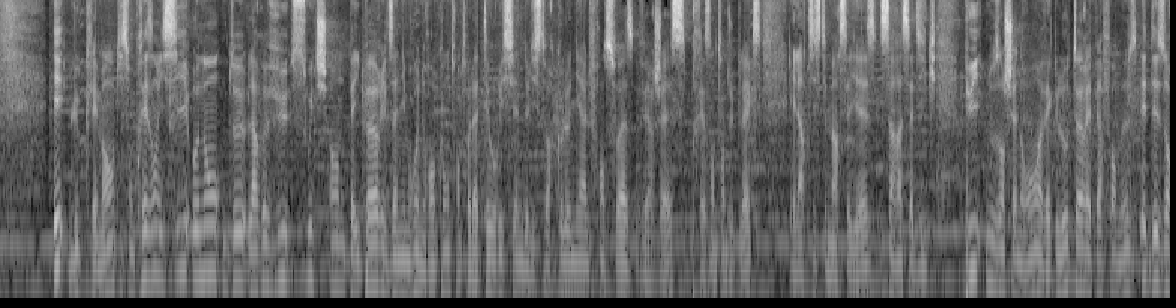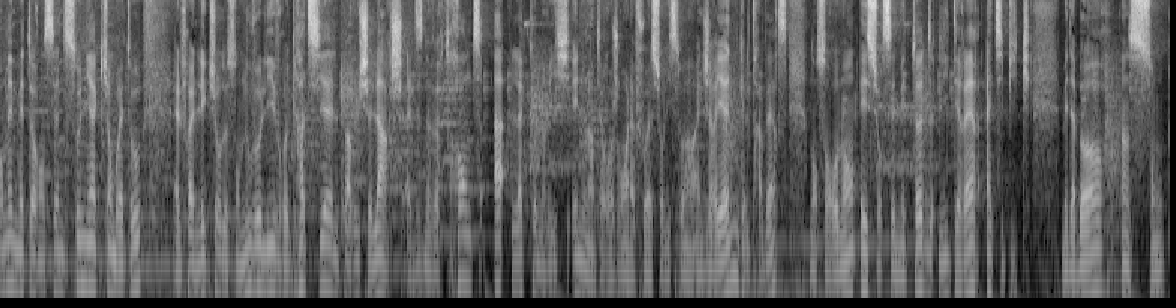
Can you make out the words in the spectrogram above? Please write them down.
et Luc Clément qui sont présents ici au nom de la revue Switch on Paper. Ils animeront une rencontre entre la théoricienne de l'histoire coloniale Françoise Vergès, présente en duplex, et l'artiste marseillaise Sarah Sadik. Puis nous enchaînerons avec l'auteur et performeuse et désormais metteur en scène Sonia Chiambretto. Elle fera une lecture de son nouveau livre Gratte-ciel paru chez l'Arche à 19h30 à la Commerie et nous l'interrogerons à la fois sur l'histoire algérienne qu'elle traverse dans son roman et sur ses méthodes littéraires atypiques. Mais d'abord, un son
